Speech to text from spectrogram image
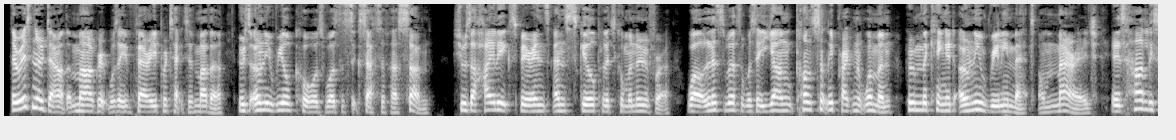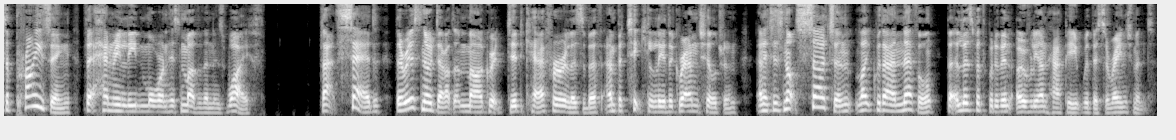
There is no doubt that Margaret was a very protective mother, whose only real cause was the success of her son. She was a highly experienced and skilled political maneuverer, while Elizabeth was a young, constantly pregnant woman whom the king had only really met on marriage. It is hardly surprising that Henry leaned more on his mother than his wife. That said, there is no doubt that Margaret did care for Elizabeth and particularly the grandchildren, and it is not certain, like with Anne Neville, that Elizabeth would have been overly unhappy with this arrangement.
